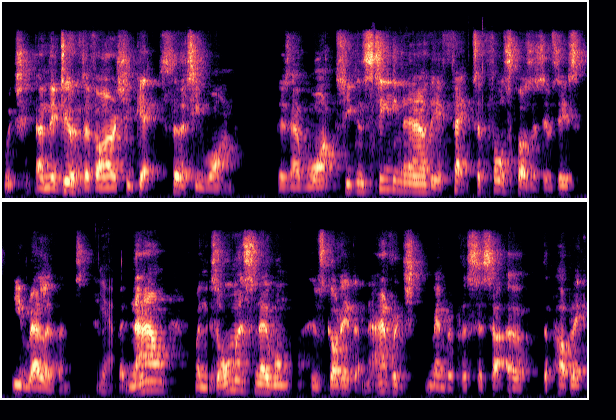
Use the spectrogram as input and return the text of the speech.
which and they do have the virus, you get 31. There's have one, so you can see now the effect of false positives is irrelevant. Yeah. But now, when there's almost no one who's got it, an average member of the society, of the public,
